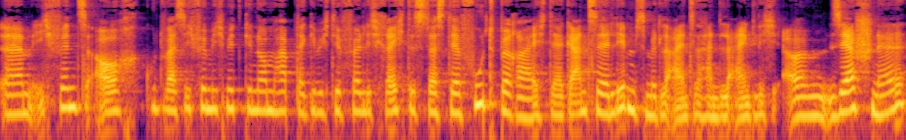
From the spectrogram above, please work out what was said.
Ähm, ich finde es auch gut, was ich für mich mitgenommen habe, da gebe ich dir völlig recht, ist, dass der Food-Bereich, der ganze Lebensmitteleinzelhandel eigentlich ähm, sehr schnell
